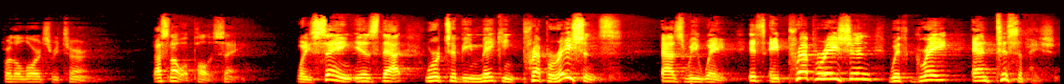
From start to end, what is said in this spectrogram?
for the Lord's return. That's not what Paul is saying. What he's saying is that we're to be making preparations as we wait. It's a preparation with great anticipation.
